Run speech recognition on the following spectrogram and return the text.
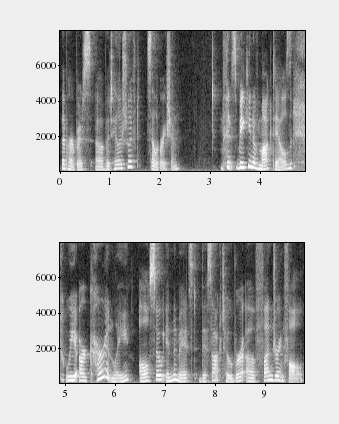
the purpose of a Taylor Swift celebration. But speaking of mocktails, we are currently also in the midst this October of Fun Drink Fall.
